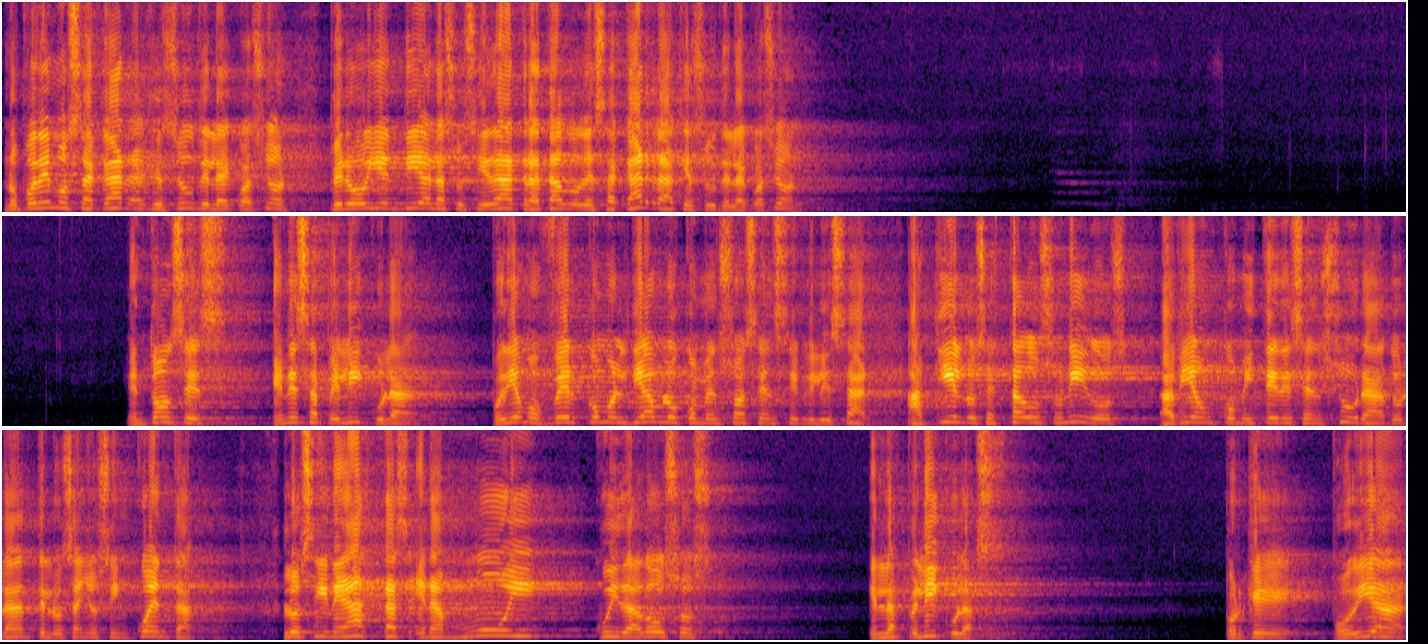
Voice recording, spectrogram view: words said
No podemos sacar a Jesús de la ecuación, pero hoy en día la sociedad ha tratado de sacar a Jesús de la ecuación. Entonces, en esa película podíamos ver cómo el diablo comenzó a sensibilizar. Aquí en los Estados Unidos había un comité de censura durante los años 50. Los cineastas eran muy cuidadosos en las películas porque podía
